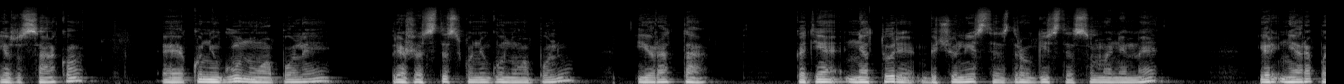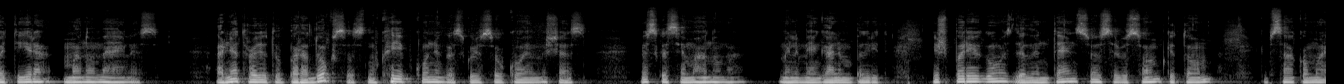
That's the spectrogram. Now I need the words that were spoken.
Jėzus sako, e, kunigų nuopoliai, priežastis kunigų nuopolių yra ta, kad jie neturi bičiulystės, draugystės su manimi ir nėra patyrę mano meilės. Ar netrodytų paradoksas, nu kaip kunigas, kuris aukoja mišes, viskas įmanoma, mylimieji galim padaryti iš pareigos, dėl intencijos ir visom kitom, kaip sakoma,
